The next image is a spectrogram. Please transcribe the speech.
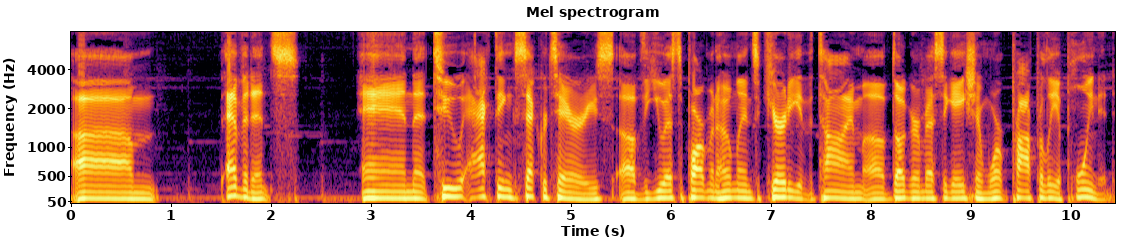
um, evidence and that two acting secretaries of the U.S. Department of Homeland Security at the time of Duggar investigation weren't properly appointed.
